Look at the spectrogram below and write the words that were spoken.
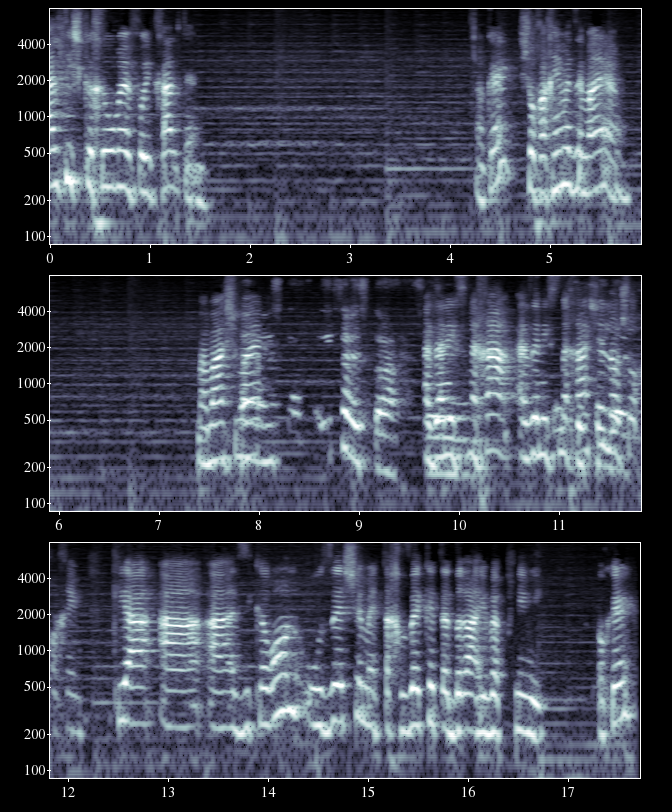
אל תשכחו מאיפה התחלתם. אוקיי? שוכחים את זה מהר. ממש מהר. לא נשכח, אי אפשר לשכוח. אז ש- אני שמחה, אז אני שמחה שלא שוכחים, כי הזיכרון הוא זה שמתחזק את הדרייב הפנימי, אוקיי?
